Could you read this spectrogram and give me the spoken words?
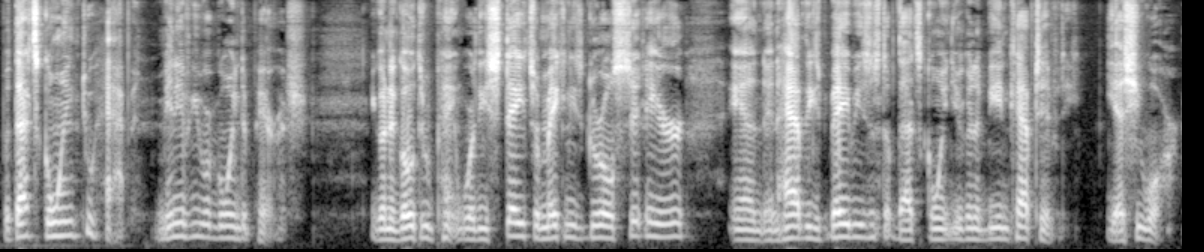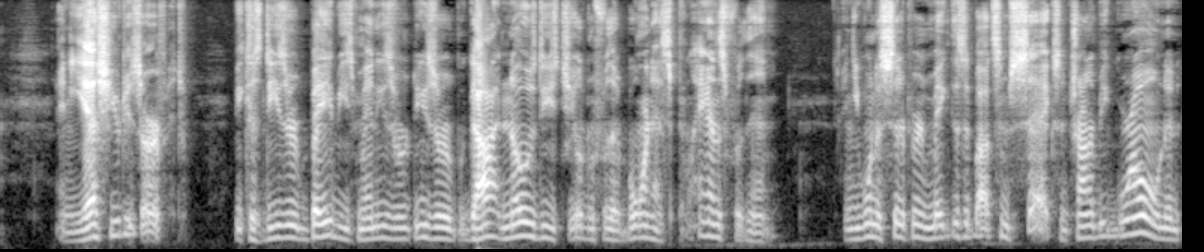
But that's going to happen. Many of you are going to perish. You're going to go through pain where these states are making these girls sit here and, and have these babies and stuff. That's going, you're going to be in captivity. Yes, you are. And yes, you deserve it. Because these are babies, man. These are, these are, God knows these children for they're born, has plans for them and you want to sit up here and make this about some sex and trying to be grown and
